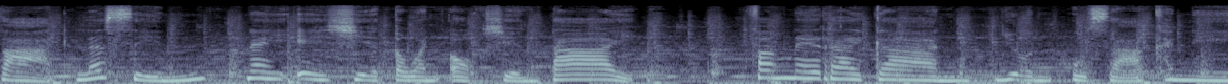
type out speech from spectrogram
ศาสตร์ และศิลป์ในเอเชียตะวันออกเฉียงใต้ ฟังในรายการยนต์อุษาคเนี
